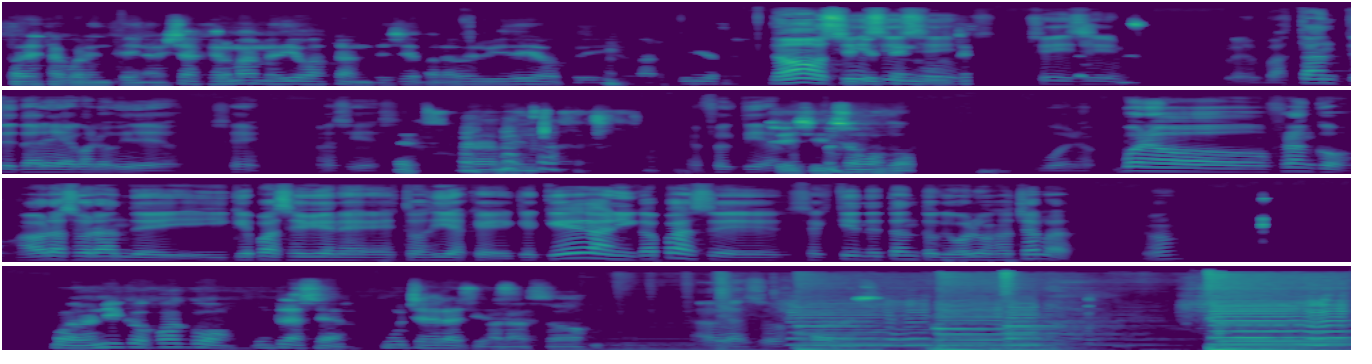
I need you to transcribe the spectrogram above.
para esta cuarentena. Ya Germán me dio bastante, para ver videos y partidos. No, sí, sí, sí, sí, sí. Bastante tarea con los videos, sí, así es. Exactamente. Efectivamente. Sí, sí, somos dos. Bueno, bueno, Franco, abrazo grande y que pase bien eh, estos días que, quedan y capaz eh, se extiende tanto que volvemos a charlar, ¿no? Bueno, Nico, Joaco, un placer. Muchas gracias. Abrazo. Abrazo. Abrazo.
